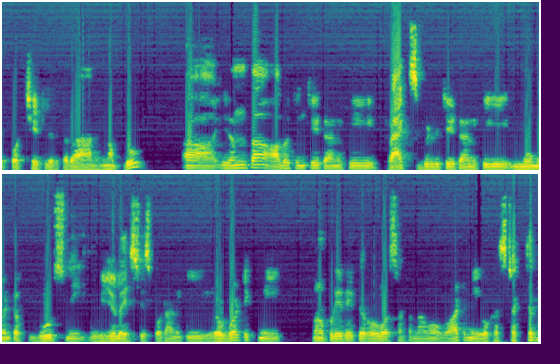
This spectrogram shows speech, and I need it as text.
ఏర్పాటు చేయట్లేదు కదా అని అన్నప్పుడు ఇదంతా ఆలోచన చేయడానికి ట్రాక్స్ బిల్డ్ చేయడానికి మూమెంట్ ఆఫ్ గూడ్స్ని విజువలైజ్ చేసుకోవడానికి రోబోటిక్ని మనం ఇప్పుడు ఏదైతే రోవర్స్ అంటున్నామో వాటిని ఒక స్ట్రక్చర్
